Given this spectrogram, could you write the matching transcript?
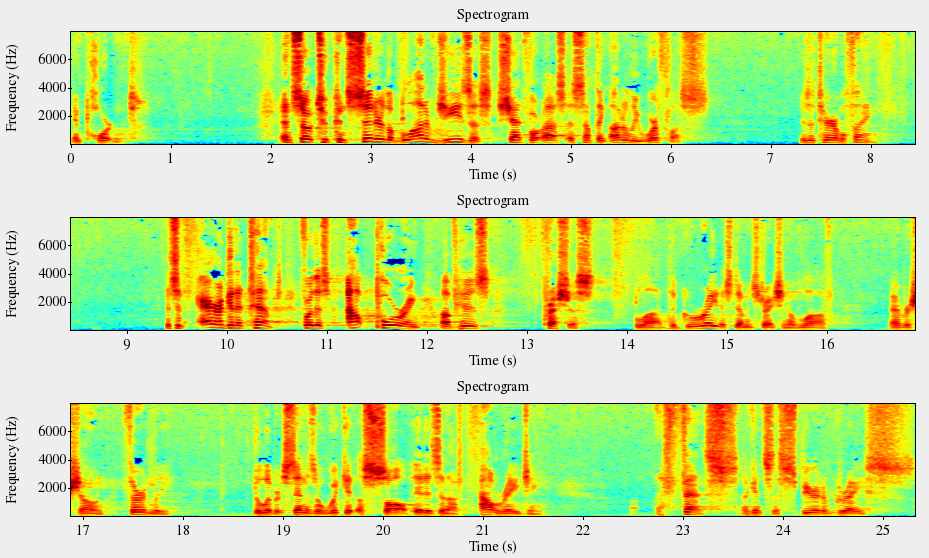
important. And so to consider the blood of Jesus shed for us as something utterly worthless is a terrible thing. It's an arrogant attempt for this outpouring of his precious blood, the greatest demonstration of love ever shown. Thirdly, deliberate sin is a wicked assault, it is an outraging offense against the Spirit of grace.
